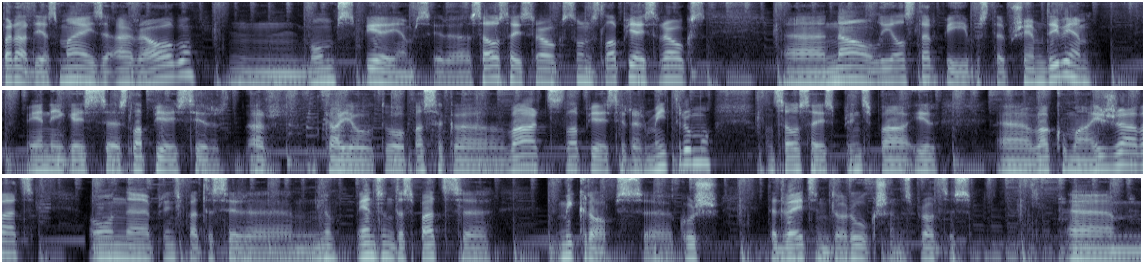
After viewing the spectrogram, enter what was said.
parādījās maize ar augu. Mm, mums pieejams ir sausais augs un slapjais augs. Nav liela starpība starp šiem diviem. Vienīgais slapjais ir ar, kā jau to pasaka vārds, slapjais ir ar mitrumu, un sausais, principā, ir vakumā izžāvēts. Un, principā, tas ir nu, viens un tas pats mikrobs, kurš veicina to rūkšanas procesu. Um,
